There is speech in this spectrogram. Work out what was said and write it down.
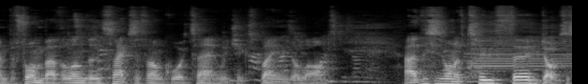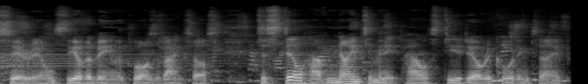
and performed by the London Saxophone Quartet, which explains a lot. Uh, this is one of two Third Doctor serials, the other being The Claws of Axos, to still have 90 minute PAL studio recording tape.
